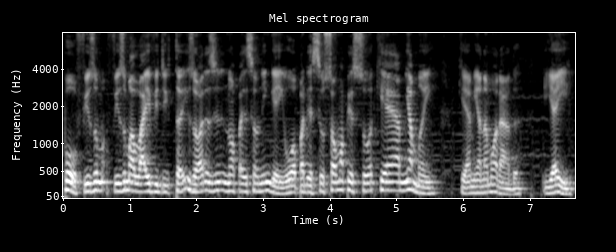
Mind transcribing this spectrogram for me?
Pô, fiz uma, fiz uma live de 3 horas e não apareceu ninguém. Ou apareceu só uma pessoa que é a minha mãe, que é a minha namorada. E aí,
